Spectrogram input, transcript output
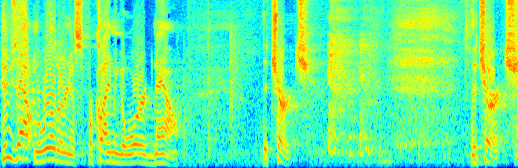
Who's out in the wilderness proclaiming a word now? The church. The church.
